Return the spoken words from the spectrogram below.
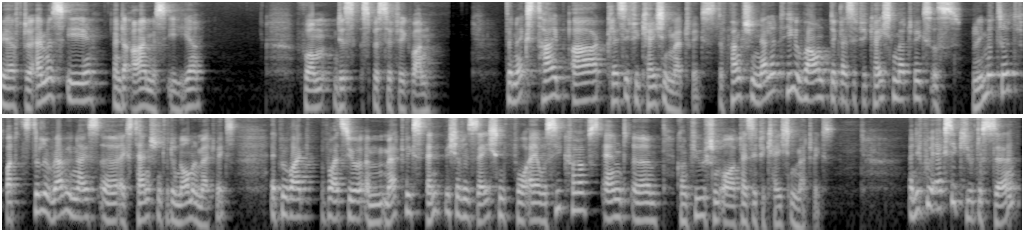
we have the MSE and the RMSE here from this specific one. The next type are classification metrics. The functionality around the classification metrics is limited, but it's still a very nice uh, extension to the normal metrics. It provide, provides you a metrics and visualization for AOC curves and uh, confusion or classification metrics. And if we execute the cell,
